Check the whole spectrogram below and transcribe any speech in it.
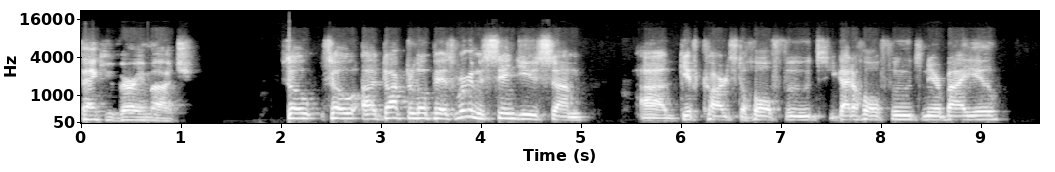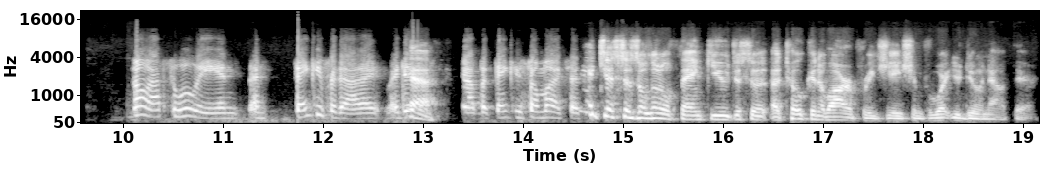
Thank you very much. So, so uh, Dr. Lopez, we're going to send you some uh, gift cards to Whole Foods. You got a Whole Foods nearby you? Oh, absolutely, and and thank you for that. I, I did. Yeah. Yeah, but thank you so much. Yeah, just as a little thank you, just a, a, token of our appreciation for what you're doing out there.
